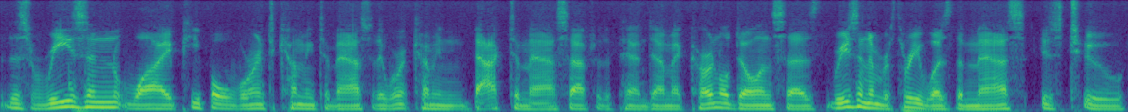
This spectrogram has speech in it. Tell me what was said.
This reason why people weren't coming to mass or they weren't coming back to mass after the pandemic. Cardinal Dolan says reason number three was the mass is too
